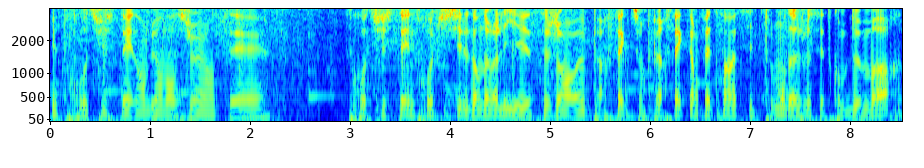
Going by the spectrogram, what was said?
Il y a trop de sustain ambiant dans ce jeu, hein, c'est... Trop de sustain, trop de shield en early et c'est genre euh, perfect sur perfect et en fait ça incite tout le monde à jouer cette combe de mort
